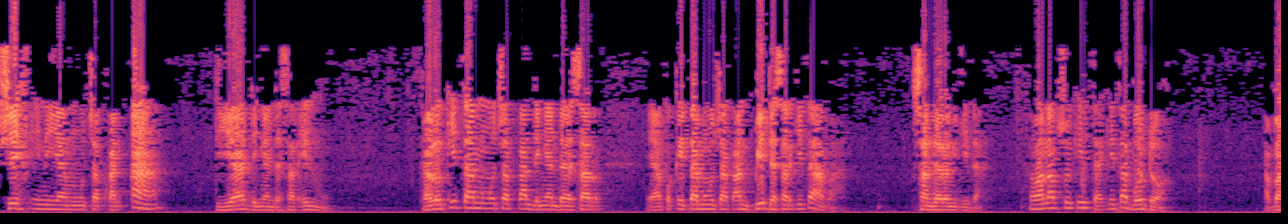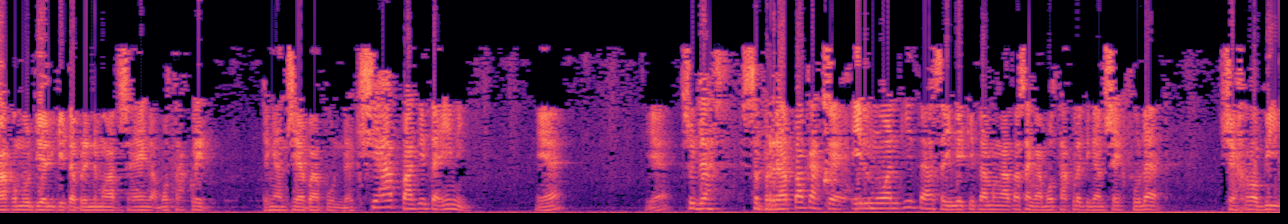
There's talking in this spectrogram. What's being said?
syekh ini yang mengucapkan A, dia dengan dasar ilmu. Kalau kita mengucapkan dengan dasar ya apa kita mengucapkan B, dasar kita apa? Sandaran kita. Hawa nafsu kita, kita bodoh. Apa kemudian kita berani mengatakan saya nggak mau taklid dengan siapa pun? Dan siapa kita ini? Ya, ya sudah seberapakah keilmuan kita sehingga kita mengatakan saya nggak mau taklid dengan Syekh Fulan Syekh Robi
